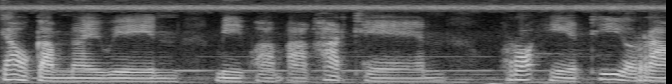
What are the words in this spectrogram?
เจ้ากรรมนายเวรมีความอาฆาตแค้น เพราะเหตุที่เรา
